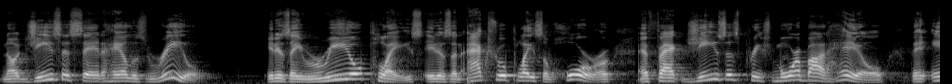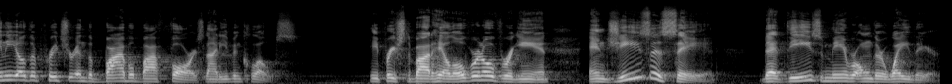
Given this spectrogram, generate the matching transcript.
No, Jesus said hell is real. It is a real place. It is an actual place of horror. In fact, Jesus preached more about hell than any other preacher in the Bible by far. It's not even close. He preached about hell over and over again. And Jesus said that these men were on their way there.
